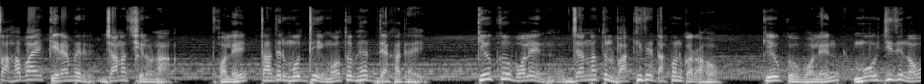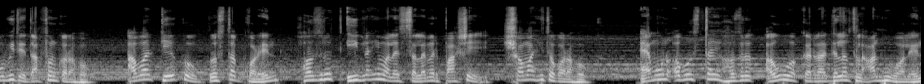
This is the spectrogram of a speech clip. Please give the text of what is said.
সাহাবায় কেরামের জানা ছিল না, ফলে তাদের মধ্যে মতভেদ দেখা দেয়। কেউ কেউ বলেন, জান্নাতুল বাকিতে দাফন করা হোক। কেউ কেউ বলেন, মসজিদে নববীতে দাফন করা হোক। আবার কেউ কেউ প্রস্তাব করেন হজরত ইব্রাহিম আলাইসাল্লামের পাশে সমাহিত করা হোক। এমন অবস্থায় হজরত আবু আকার রাজিয়াল আনহু বলেন,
